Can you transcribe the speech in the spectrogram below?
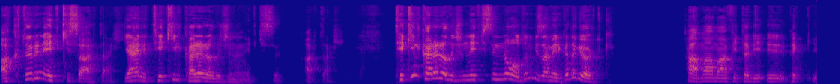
Aktörün etkisi artar. Yani tekil karar alıcının etkisi artar. Tekil karar alıcının etkisinin ne olduğunu biz Amerika'da gördük. Ha ma mafi tabii e, pek e,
